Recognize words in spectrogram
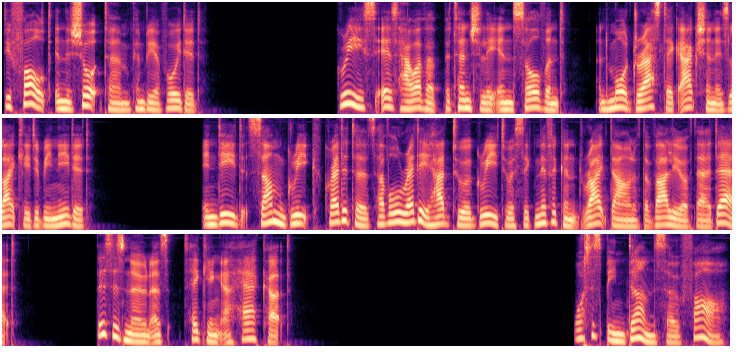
default in the short term can be avoided. Greece is, however, potentially insolvent, and more drastic action is likely to be needed. Indeed, some Greek creditors have already had to agree to a significant write down of the value of their debt. This is known as taking a haircut. What has been done so far?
